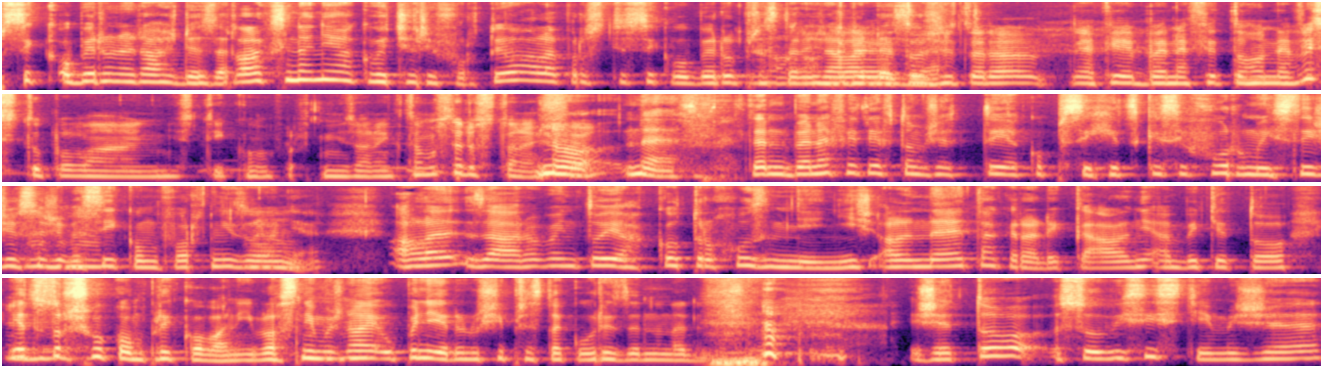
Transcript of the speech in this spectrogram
si k obědu nedáš dezert, ale jak si na ně jako večeři furt, jo, ale prostě si k obědu přestaneš No, dávat je to, dezert. že teda, jaký je benefit toho nevystupování z té komfortní zóny? K tomu se dostaneš, No, jo? ne, ten benefit je v tom, že ty jako psychicky si furt myslíš, že jsi mm-hmm. ve své komfortní zóně. No. Ale zároveň to jako trochu změníš, ale ne tak radikálně, aby tě to... Je to trošku komplikovaný. Vlastně možná je úplně jednodušší přestat kouřit ze dne na den. že to souvisí s tím, že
